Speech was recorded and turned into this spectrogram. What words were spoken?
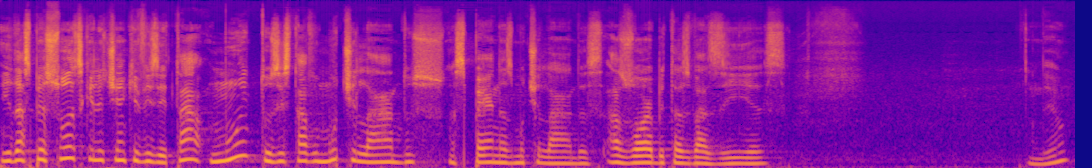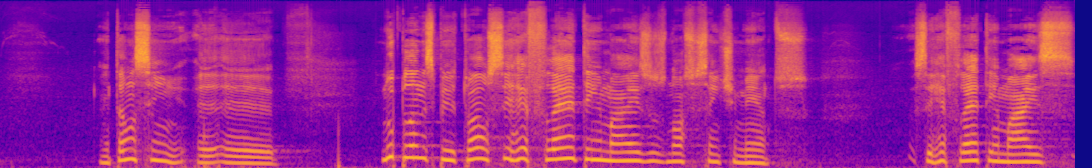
E das pessoas que ele tinha que visitar, muitos estavam mutilados, as pernas mutiladas, as órbitas vazias. Entendeu? Então, assim, é, é, no plano espiritual se refletem mais os nossos sentimentos, se refletem mais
